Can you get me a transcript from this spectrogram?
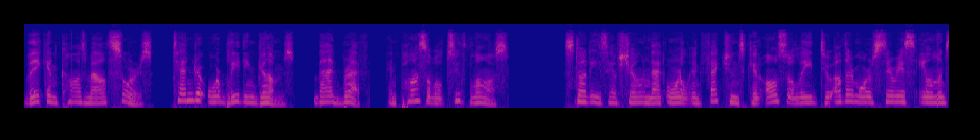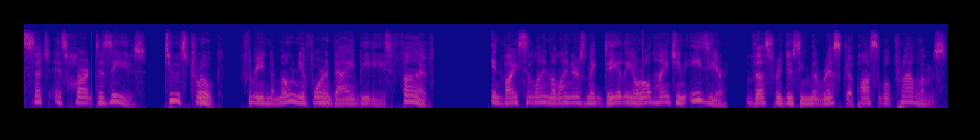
they can cause mouth sores, tender or bleeding gums, bad breath, and possible tooth loss. Studies have shown that oral infections can also lead to other more serious ailments such as heart disease, 2 stroke, 3 pneumonia 4 and diabetes 5. Invisalign aligners make daily oral hygiene easier, thus reducing the risk of possible problems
